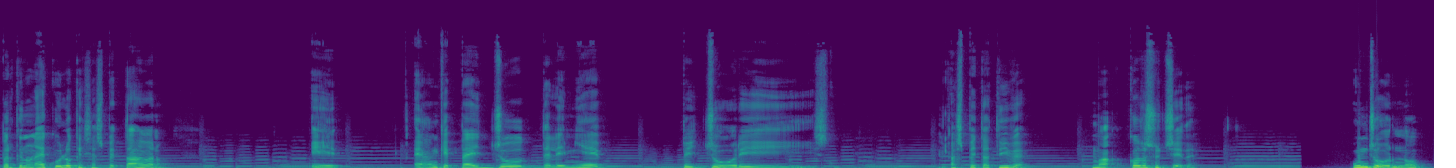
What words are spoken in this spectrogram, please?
perché non è quello che si aspettavano. E è anche peggio delle mie peggiori aspettative. Ma cosa succede? Un giorno,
